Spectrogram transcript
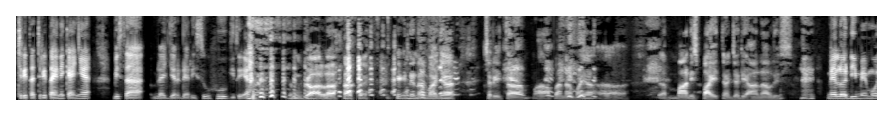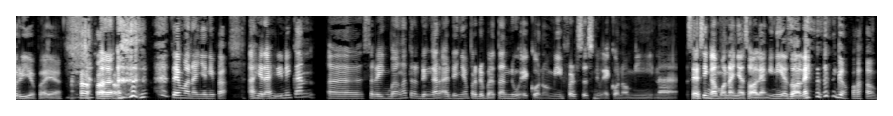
cerita-cerita ini. Kayaknya bisa belajar dari suhu gitu ya. Enggak lah, ini namanya cerita apa namanya uh, manis pahitnya jadi analis. Melodi memori ya Pak ya. Eh, saya mau nanya nih Pak. Akhir-akhir ini kan eh, sering banget terdengar adanya perdebatan new economy versus new economy. Nah, saya sih nggak mau nanya soal yang ini ya, soalnya nggak paham.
